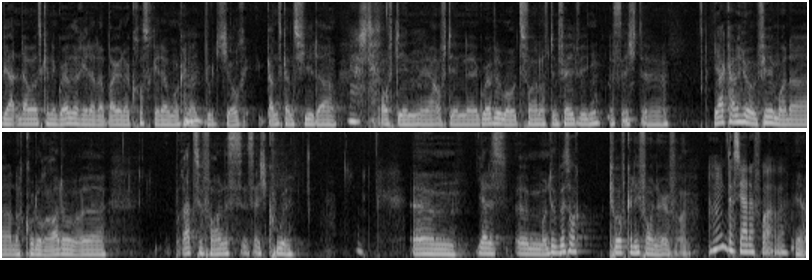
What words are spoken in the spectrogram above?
wir hatten damals keine Gravelräder dabei oder Crossräder, man kann halt wirklich auch ganz, ganz viel da Ja, auf den, ja, auf den äh, Gravel Roads fahren, auf den Feldwegen. Das ist echt, äh, ja, kann ich nur empfehlen, mal da nach Colorado äh, Rad zu fahren, ist, ist echt cool. Ähm, ja, das, ähm, und du bist auch Tour of California gefahren. Mhm, das Jahr davor aber. Ja.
